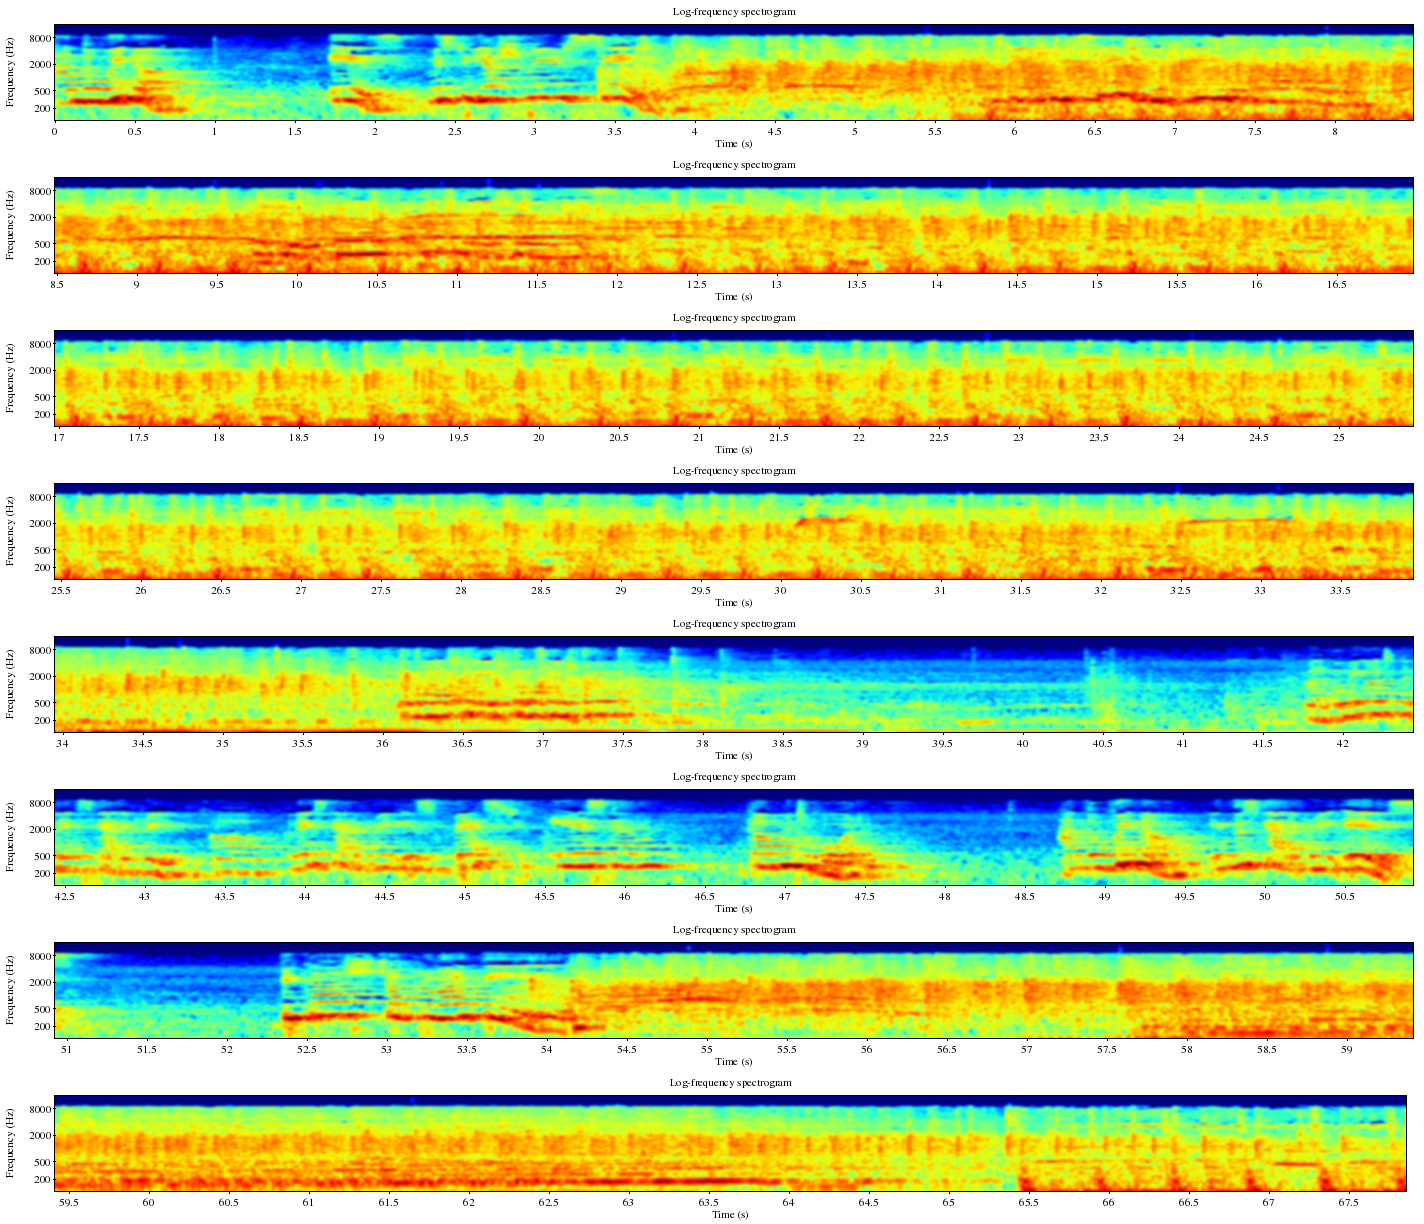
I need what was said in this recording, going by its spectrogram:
And the winner is Mr. Yashveer Singh. Well, moving on to the next category. Uh, the next category is Best ASM Government Award. And the winner in this category is Bikash Chakravarti.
